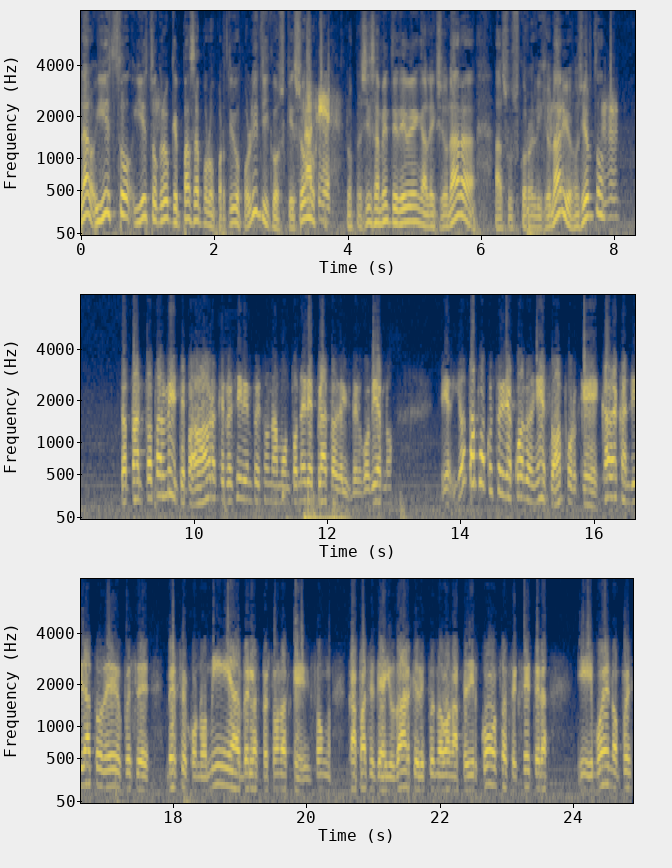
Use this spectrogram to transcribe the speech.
Claro, y esto y esto creo que pasa por los partidos políticos, que son los, los precisamente deben aleccionar a, a sus correligionarios, ¿no es cierto? Total- totalmente. Ahora que reciben pues una montonera de plata del, del gobierno, yo tampoco estoy de acuerdo en eso, ¿ah? porque cada candidato debe pues eh, ver su economía, ver las personas que son capaces de ayudar, que después no van a pedir cosas, etcétera. Y bueno, pues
